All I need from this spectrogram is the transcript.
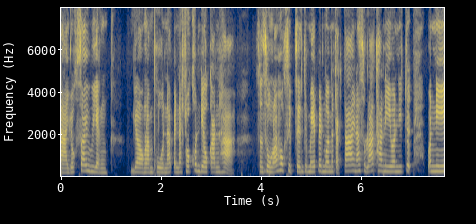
นายกสร้อยเวียงยองลำพูนนะ เป็นนักชกคนเดียวกันค่ะ ส่วนสูง 160 เซนติเมตร เป็นมวยมาจากใต้นะ สุราษฎร์ธานีวันนี้วันนี้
